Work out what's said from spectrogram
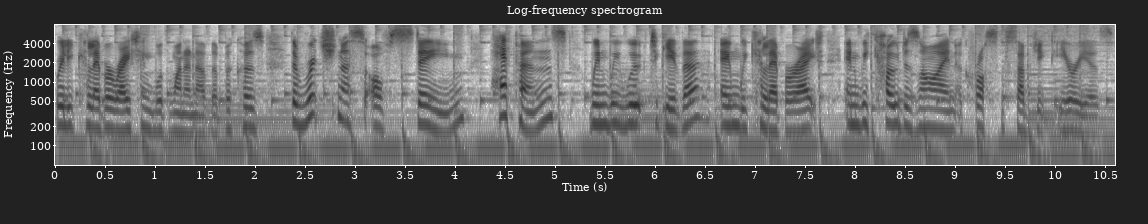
really collaborating with one another because the richness of STEAM happens when we work together and we collaborate and we co-design across the subject areas.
